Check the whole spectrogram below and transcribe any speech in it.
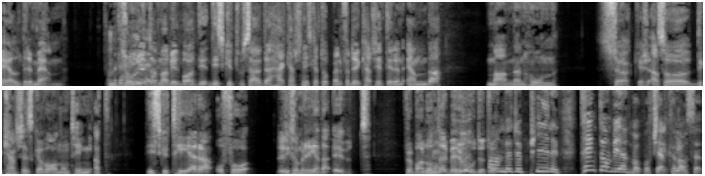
äldre män. Men det här Tror du inte- att man vill bara di- diskutera, så här, det här kanske ni ska ta upp med för det kanske inte är den enda mannen hon söker. Alltså det kanske ska vara någonting att diskutera och få liksom reda ut. För att bara låta det bero. Du, Fan, vet du hur pinigt? Tänk dig om vi hade varit på fjällkalaset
